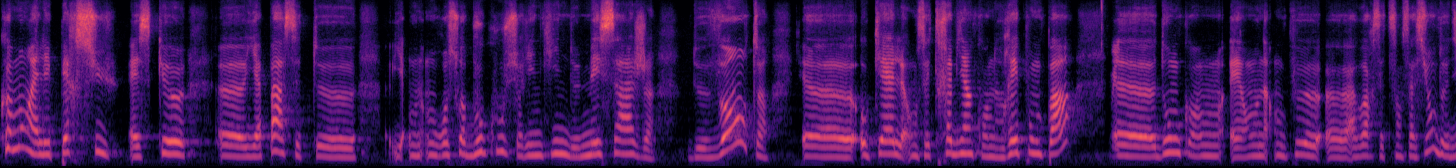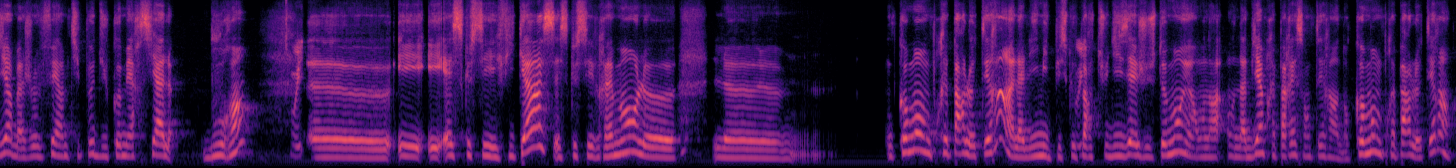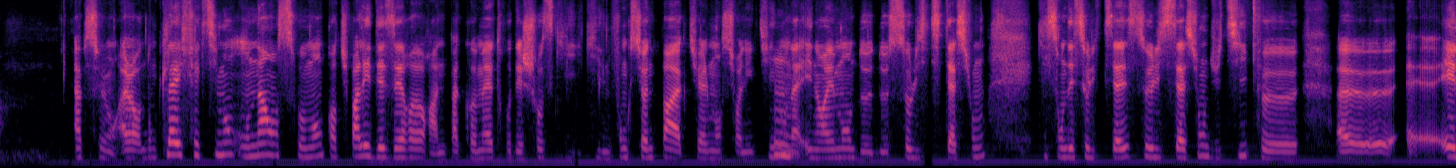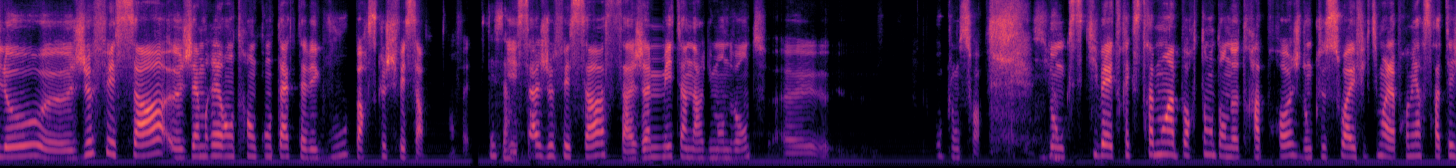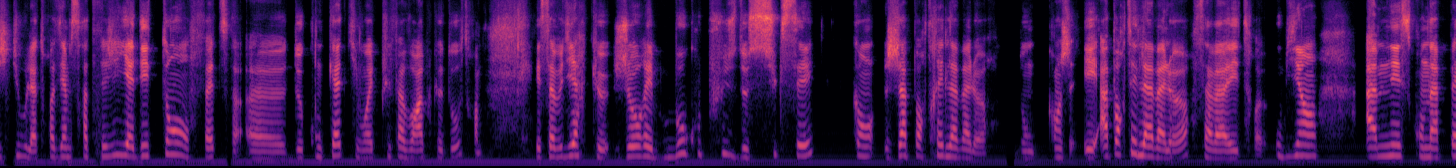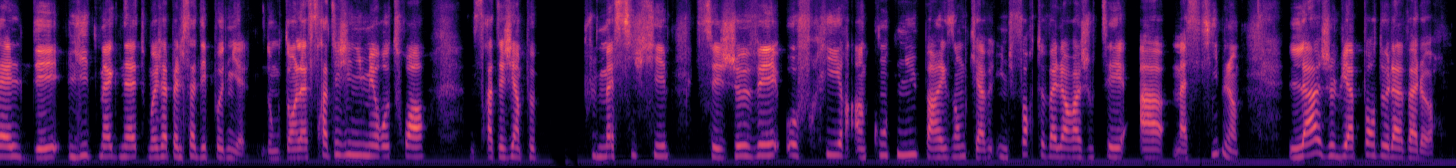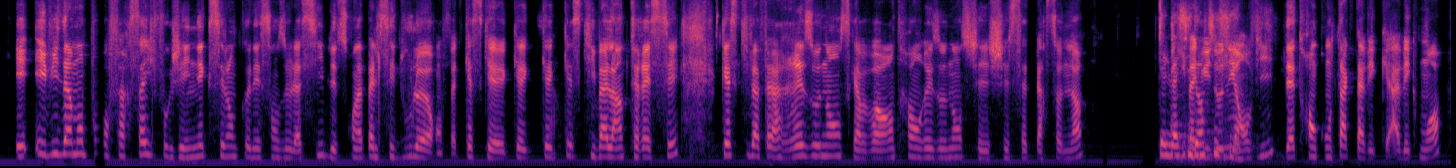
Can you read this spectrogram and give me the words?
comment elle est perçue? Est-ce que il n'y a pas cette, on, on, reçoit beaucoup sur LinkedIn de messages de vente auxquels on sait très bien qu'on ne répond pas. Euh, donc, on, on, peut euh, avoir cette sensation de dire, bah, je fais un petit peu du commercial bourrin. Euh, et, est-ce que c'est efficace? Est-ce que c'est vraiment le, le, Comment on prépare le terrain à la limite? Puisque tu disais justement, on a, on a bien préparé son terrain. Donc, comment on prépare le terrain? Absolument. Alors, donc là, effectivement, on a en ce moment, quand tu parlais des erreurs à ne pas commettre ou des choses qui, ne fonctionnent pas actuellement sur LinkedIn, on mmh. a énormément de, sollicitations qui sont des sollicitations du type euh, euh, Hello, euh, je fais ça, j'aimerais rentrer en contact avec vous parce que je fais ça. En fait. Ça. Et ça, je fais ça, ça n'a jamais été un argument de vente où que l'on soit. Donc, ce qui va être extrêmement important dans notre approche, donc que ce soit effectivement la première stratégie ou la troisième stratégie, il y a des temps en fait euh, de conquête qui vont être plus favorables que d'autres. Et ça veut dire que j'aurai beaucoup plus de succès quand j'apporterai de la valeur. Donc, quand et apporter de la valeur, ça va être ou bien amener ce qu'on appelle des lead magnets, moi j'appelle ça des pots de miel. Donc, dans la stratégie numéro 3, une stratégie un peu plus massifié, c'est je vais offrir un contenu, par exemple, qui a une forte valeur ajoutée à ma cible. Là, je lui apporte de la valeur. Et évidemment, pour faire ça, il faut que j'ai une excellente connaissance de la cible et de ce qu'on appelle ses douleurs, en fait. Qu'est-ce qui, qu'est-ce qui va l'intéresser? Qu'est-ce qui va faire résonance, qui va rentrer en résonance chez, chez cette personne-là? Qui va, lui donner envie d'être en contact avec avec moi,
